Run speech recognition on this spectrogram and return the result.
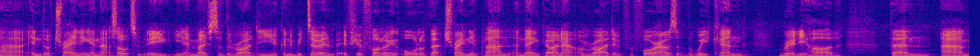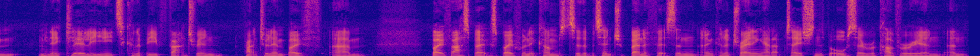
uh, indoor training and that's ultimately you know most of the riding you're going to be doing. But if you're following all of that training plan and then going out and riding for four hours at the weekend really hard, then um, you know clearly you need to kind of be factoring factoring in both um, both aspects, both when it comes to the potential benefits and, and kind of training adaptations, but also recovery and, and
